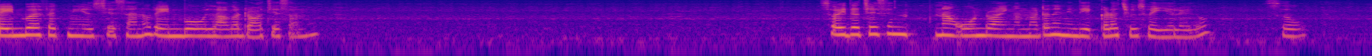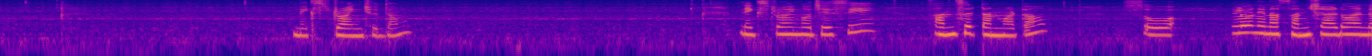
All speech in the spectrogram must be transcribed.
రెయిన్బో ఎఫెక్ట్ని యూజ్ చేశాను. రెయిన్బో లాగా డ్రా చేశాను. సో ఇది వచ్చేసి నా ఓన్ డ్రాయింగ్ అనమాట నేను ఇది ఎక్కడ చూసి వేయలేదు. సో నెక్స్ట్ డ్రాయింగ్ చూద్దాం. నెక్స్ట్ డ్రాయింగ్ వచ్చేసి సన్సెట్ అనమాట సో లో నేను ఆ sun shadow and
